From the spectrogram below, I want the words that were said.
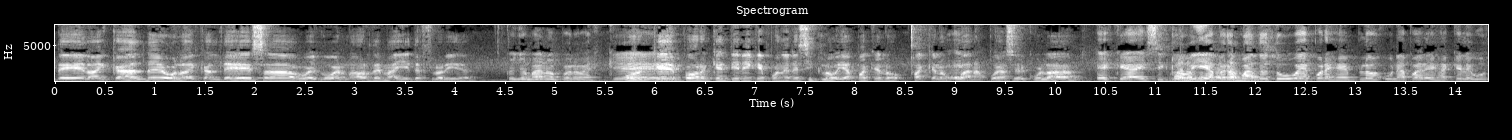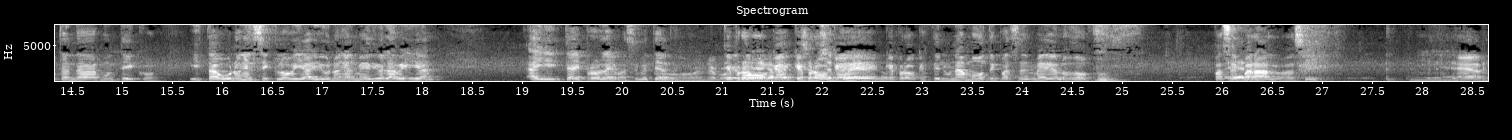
del alcalde o la alcaldesa o el gobernador de, May- de Florida. Coño, mano, pero es que. ¿Por qué? Porque tiene que ponerle ciclovía para que los, para que los Eh. panas puedan circular. Es que hay Bueno, ciclovía, pero cuando tú ves, por ejemplo, una pareja que le gusta andar junticos y está uno en el ciclovía y uno en el medio de la vía, ahí te hay problemas, ¿sí me entiendes? Que provoca, que no provoca, puede, ¿no? que provoca que tiene una moto y pasa en medio de los dos. Para separarlos, así. Mierda.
